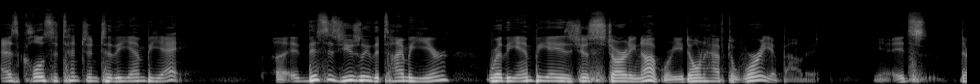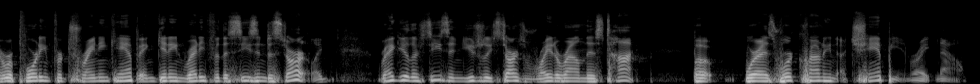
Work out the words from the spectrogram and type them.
as close attention to the NBA. Uh, this is usually the time of year where the NBA is just starting up, where you don't have to worry about it. It's they're reporting for training camp and getting ready for the season to start. Like regular season usually starts right around this time. But whereas we're crowning a champion right now.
